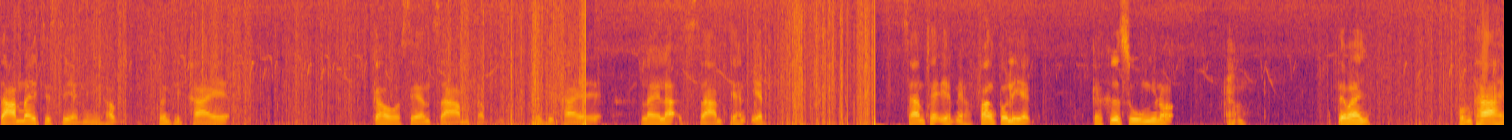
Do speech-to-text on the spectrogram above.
สามไร่เศษนี่ครับเพิ่อนสิขายเก้าแสนสามครับเพิ่อนสิขายไร่ละสามแสนเอ็ด สามแสนเอ็ดเนี่ยฟังตัวเลขก็คือสูงอยู่เนาะแต่ว่าผมท่าให้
